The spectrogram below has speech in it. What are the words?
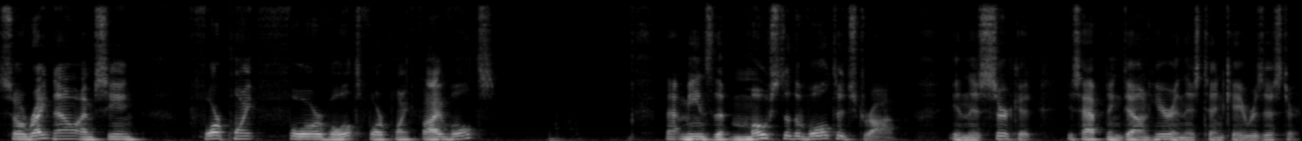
So right now I'm seeing 4.4 volts, 4.5 volts. That means that most of the voltage drop in this circuit is happening down here in this 10K resistor.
